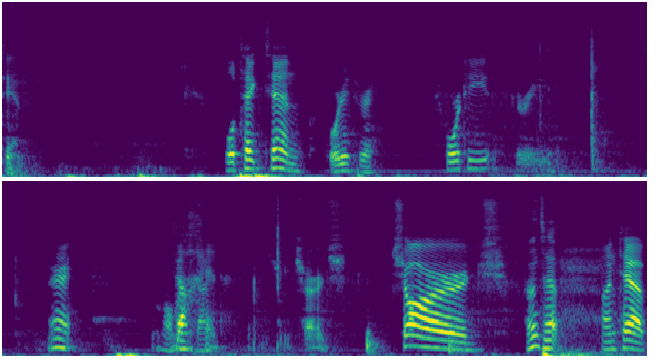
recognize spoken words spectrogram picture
10. We'll take 10. 43. 43. All right. Hold Go ahead. Recharge. Charge. Untap. Untap.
